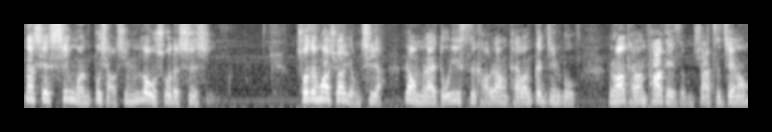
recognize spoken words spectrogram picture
那些新闻不小心漏说的事实。说真话需要勇气啊！让我们来独立思考，让台湾更进步。荣耀台湾 Parkes，我们下次见哦。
